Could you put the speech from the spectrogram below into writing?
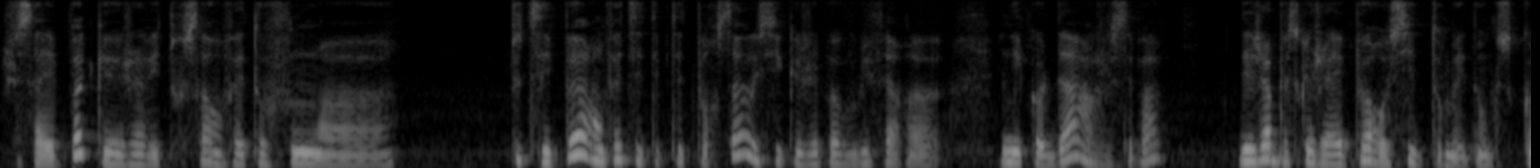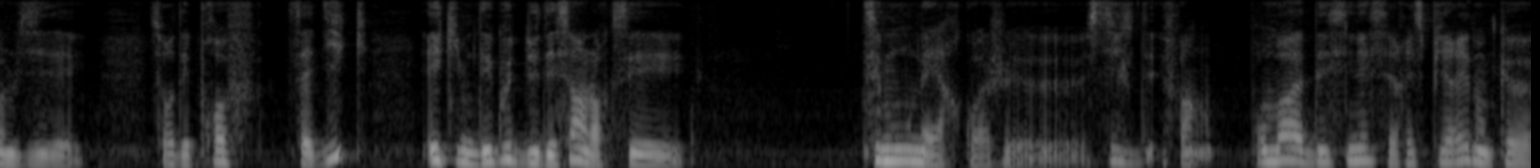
Je savais pas que j'avais tout ça en fait au fond. euh, toutes ces peurs, en fait, c'était peut-être pour ça aussi que j'ai pas voulu faire euh, une école d'art, je sais pas. Déjà parce que j'avais peur aussi de tomber, donc comme je disais, sur des profs sadiques et qui me dégoûtent du dessin alors que c'est c'est mon air, quoi. Je, si je, enfin, pour moi, dessiner, c'est respirer, donc euh,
